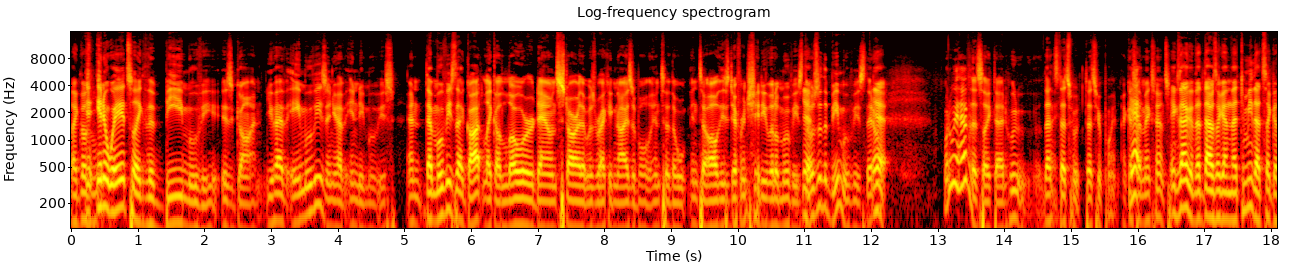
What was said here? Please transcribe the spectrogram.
Like those. In, in a way, it's like the B movie is gone. You have A movies and you have indie movies, and the movies that got like a lower down star that was recognizable into the into all these different shitty little movies. Yeah. Those are the B movies. They don't. yeah, What do we have that's like that? Who? That's that's what that's your point. I guess Yeah. that makes sense. exactly. That that was again that to me that's like a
